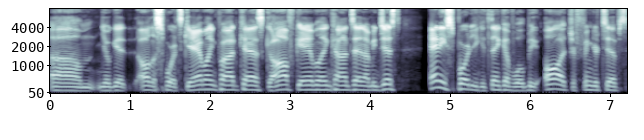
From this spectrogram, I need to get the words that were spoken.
Um, you'll get all the sports gambling podcasts, golf gambling content. I mean, just any sport you can think of will be all at your fingertips.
